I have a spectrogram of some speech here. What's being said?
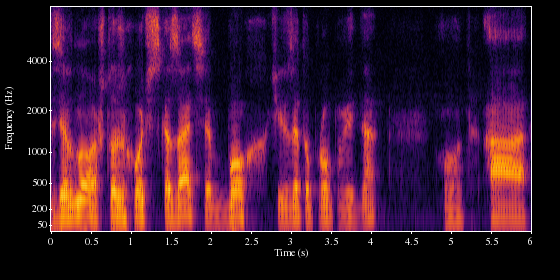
зерно, что же хочет сказать Бог через эту проповедь, да, вот. А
